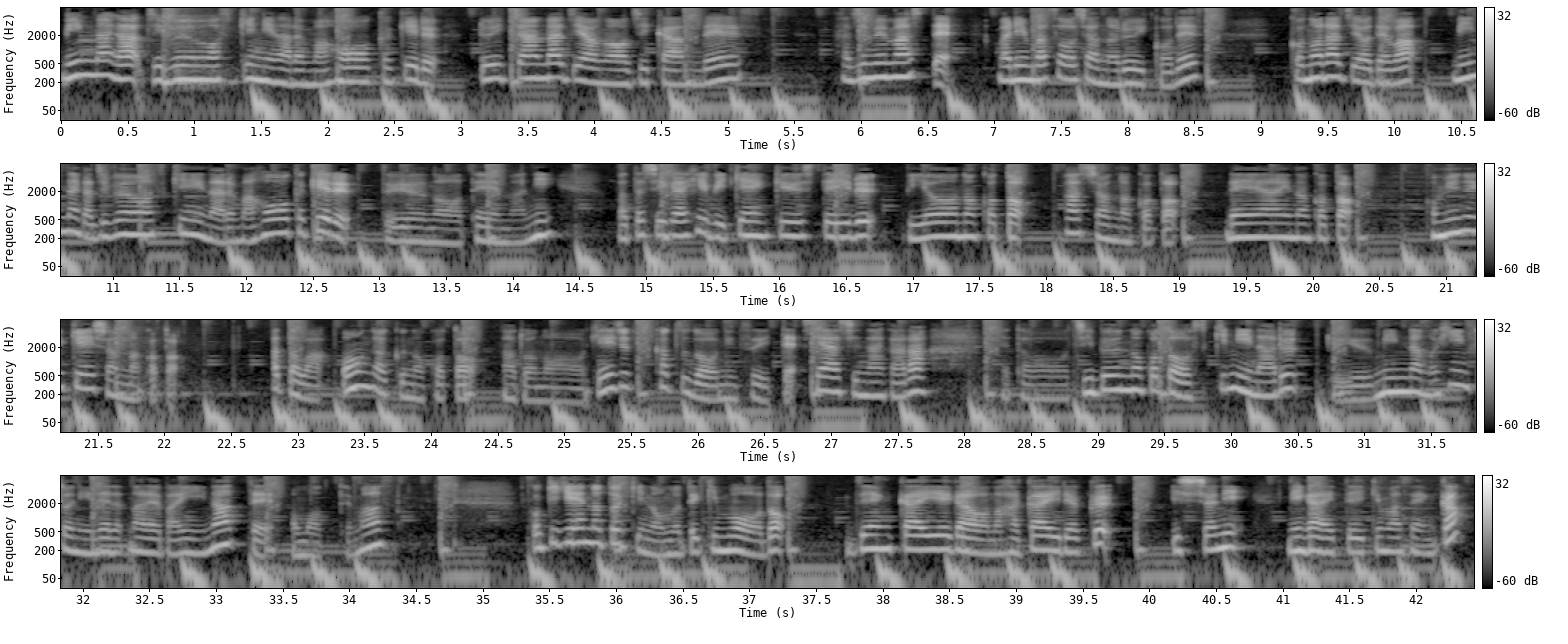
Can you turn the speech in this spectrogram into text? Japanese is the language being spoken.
みんなが自分を好きになる魔法をかけるるいちゃんラジオのお時間です。はじめましてマリンバ奏者のるいこです。このラジオではみんなが自分を好きになる魔法をかけるというのをテーマに私が日々研究している美容のことファッションのこと恋愛のことコミュニケーションのことあとは音楽のことなどの芸術活動についてシェアしながら、えっと、自分のことを好きになるというみんなのヒントになればいいなって思ってます。ご機嫌の時の無敵モード全開笑顔の破壊力一緒に磨いていきませんか？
